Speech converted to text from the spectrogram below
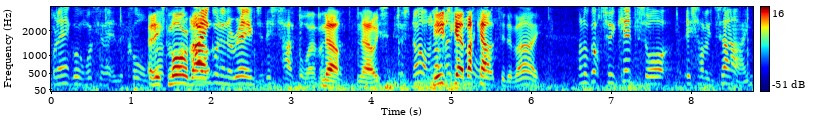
but I ain't going working on it in the cold. And it's more I about- ain't going in a range this type of weather. No, no. It's, just not. you need to get back out to Dubai. And I've got two kids, so it's having time.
